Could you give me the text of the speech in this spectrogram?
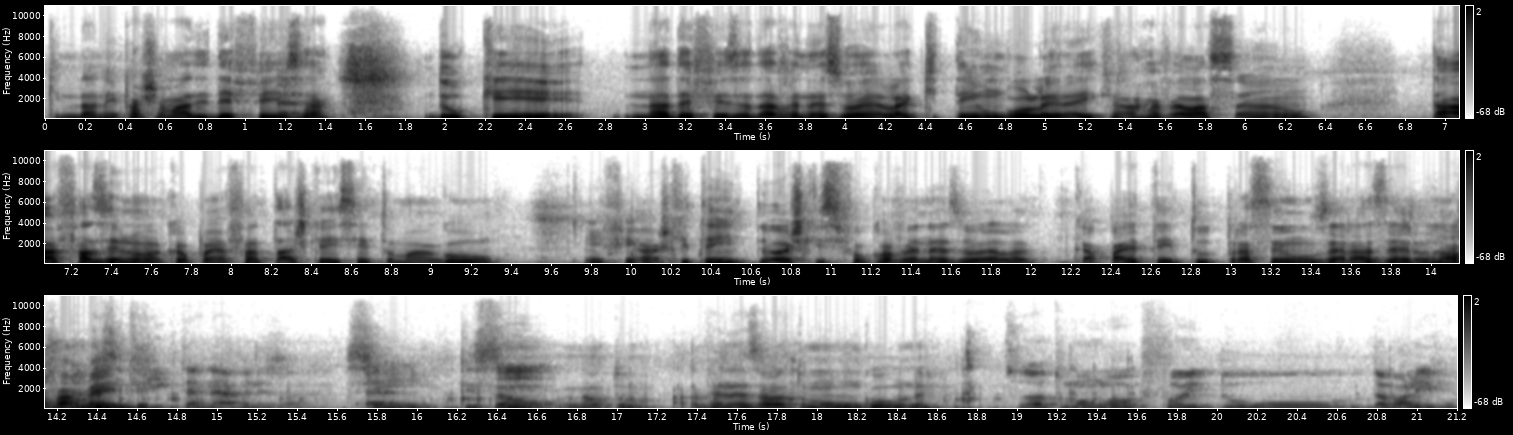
que não dá nem para chamar de defesa, do que na defesa da Venezuela, que tem um goleiro aí que é uma revelação, tá fazendo uma campanha fantástica aí sem tomar gol. Enfim, eu acho que tem, acho que se for com a Venezuela, capaz tem tudo para ser um 0 a 0 novamente. Invicta, né, Venezuela? Sim, é. que são, e... não, a Venezuela tomou um gol, né? Só tomou um gol que foi do da Bolívia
